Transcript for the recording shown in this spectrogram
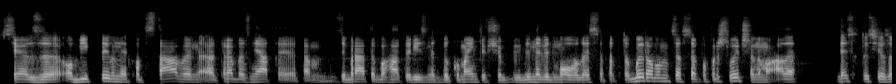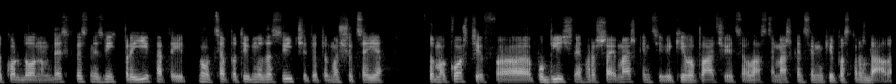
ще з об'єктивних обставин е, треба зняти там, зібрати багато різних документів, щоб людина відмовилася. Тобто, ми робимо це все по пришвидшеному, але десь хтось є за кордоном, десь хтось не зміг приїхати. І ну це потрібно засвідчити, тому що це є сума коштів е, публічних грошей мешканців, які виплачуються власне мешканцям, які постраждали.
